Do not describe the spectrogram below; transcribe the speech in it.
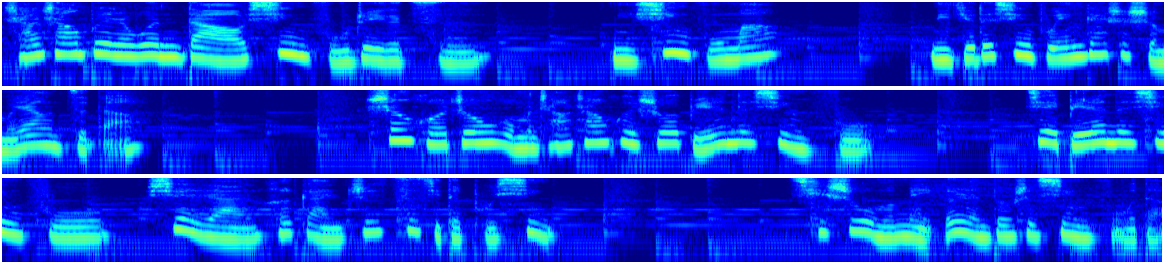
常常被人问到“幸福”这个词，你幸福吗？你觉得幸福应该是什么样子的？生活中，我们常常会说别人的幸福，借别人的幸福渲染和感知自己的不幸。其实我们每个人都是幸福的，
